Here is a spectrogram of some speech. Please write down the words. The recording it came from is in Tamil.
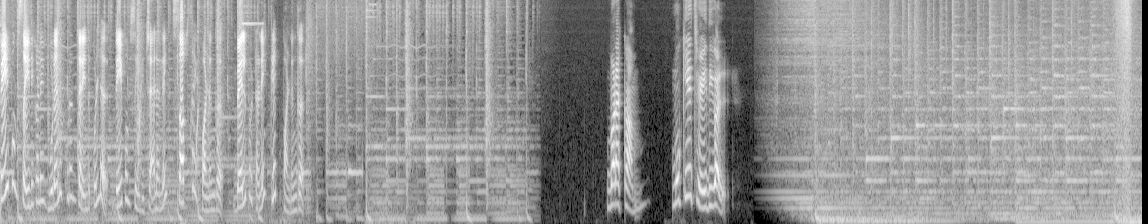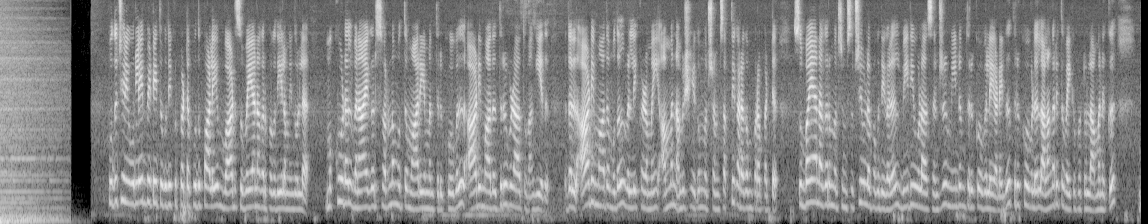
தீபம் செய்திகளை உடனுக்குடன் தெரிந்து கொள்ள தீபம் செய்தி சேனலை சப்ஸ்கிரைப் பண்ணுங்க. பெல் பட்டனை கிளிக் பண்ணுங்க. வணக்கம். முக்கிய செய்திகள். புதுச்சேரி உருளையன்பேட்டை தொகுதிக்குட்பட்ட புதுப்பாளையம் வார்டு சுப்பையா நகர் பகுதியில் அமைந்துள்ள முக்கூடல் விநாயகர் சொர்ணமுத்து மாரியம்மன் திருக்கோவில் ஆடி மாத திருவிழா துவங்கியது. இதில் ஆடி மாத முதல் வெள்ளிக்கிழமை அம்மன் அபிஷேகம் மற்றும் சக்தி கரகம் புறப்பட்டு சுப்பையா நகர் மற்றும் சுற்றியுள்ள பகுதிகளில் வீதி உலா சென்று மீண்டும் திருக்கோவிலை அடைந்து திருக்கோவிலில் அலங்கரித்து வைக்கப்பட்டுள்ள அம்மனுக்கு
